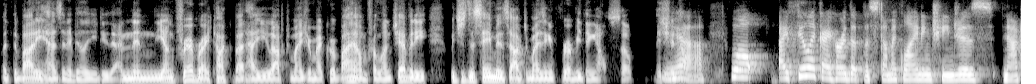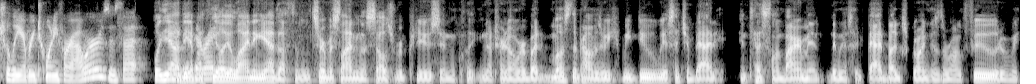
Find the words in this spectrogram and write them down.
but the body has an ability to do that. And then Young Forever, I talk about how you optimize your microbiome for longevity, which is the same as optimizing it for everything else. So yeah. Help. Well, I feel like I heard that the stomach lining changes naturally every 24 hours. Is that? Well, yeah, the epithelial right? lining, yeah, the, the surface lining, the cells reproduce and you know turn over. But most of the problems we we do we have such a bad intestinal environment that we have such bad bugs growing because of the wrong food, or we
